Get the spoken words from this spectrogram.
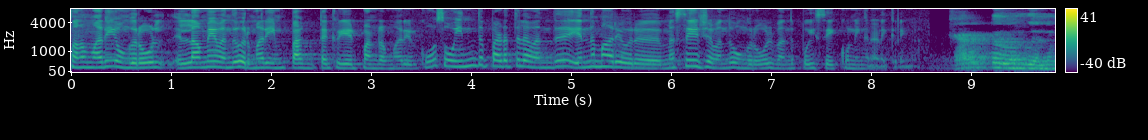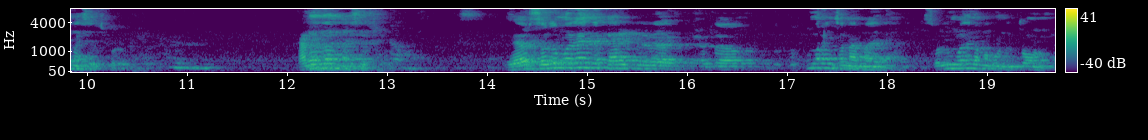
சொன்ன மாதிரி உங்கள் ரோல் எல்லாமே வந்து ஒரு மாதிரி இம்பேக்டை க்ரியேட் பண்ணுற மாதிரி இருக்கும். ஸோ இந்த படத்தில் வந்து எந்த மாதிரி ஒரு மெசேஜை வந்து உங்கள் ரோல் வந்து போய் சேர்க்கும் நீங்கள் நினைக்கிறீங்க? கேரக்டர் வந்து என்ன மெசேஜ் கொடுக்கும்? கதை தான் மெசேஜ் ஏதாவது சொல்லும் போதே இந்த கேரக்டர் இப்போ குமரன் சொன்ன மாதிரி தான். சொல்லும் போது நமக்கு ஒன்று தோணும்.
